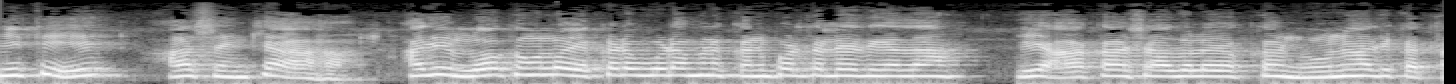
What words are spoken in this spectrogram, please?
ఇది ఆశంక్య ఆహా. అది లోకంలో ఎక్కడ కూడా మనకు కనపడతలేదు కదా. ఈ ఆకాశాదుల యొక్క న్యూనాధికత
